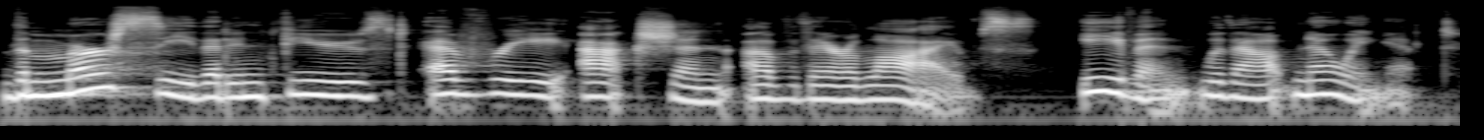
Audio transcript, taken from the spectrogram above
the mercy that infused every action of their lives even without knowing it.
